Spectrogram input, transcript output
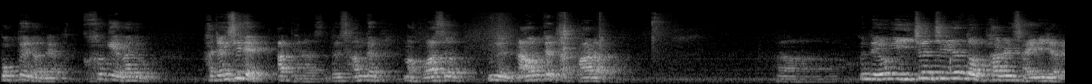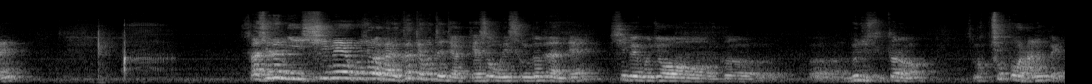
복도에다 내가 크게 해가지고 화장실에 앞에 놨어. 그래서 사람들 막 와서 나올 때 딱 봐라. 아, 근데 여기 2007년도 8월 4일이잖아요. 사실은 이 10의 구조가 가는 그때부터 이제 계속 우리 성도들한테 10의 구조 그, 어, 누릴 수 있도록 막 축복을 하는 거예요.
